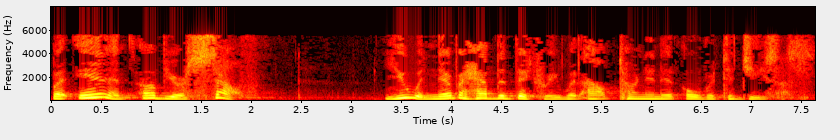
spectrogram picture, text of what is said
But in and of yourself, you would never have the victory without turning it over to Jesus.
